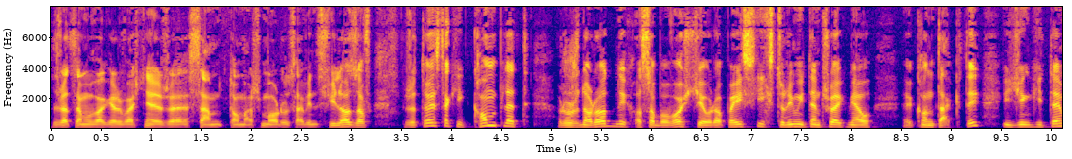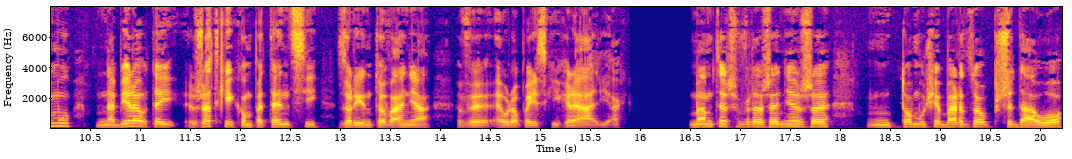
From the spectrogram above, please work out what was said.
zwracam uwagę właśnie, że sam Tomasz Morus, a więc filozof, że to jest taki komplet różnorodnych osobowości europejskich, z którymi ten człowiek miał e, kontakty i dzięki temu nabierał tej rzadkiej kompetencji zorientowania w europejskich realiach. Mam też wrażenie, że mm, to mu się bardzo przydało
